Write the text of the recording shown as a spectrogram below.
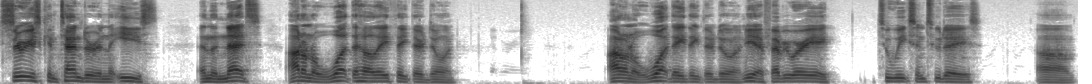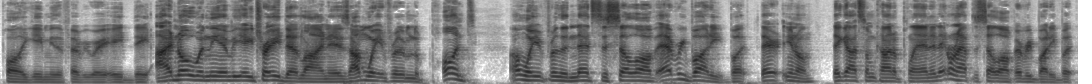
serious contender in the East. And the Nets, I don't know what the hell they think they're doing. I don't know what they think they're doing. Yeah, February 8th, two weeks and two days. Um, Paulie gave me the February 8th date. I know when the NBA trade deadline is. I'm waiting for them to punt. I'm waiting for the Nets to sell off everybody. But they're, you know, they got some kind of plan, and they don't have to sell off everybody, but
